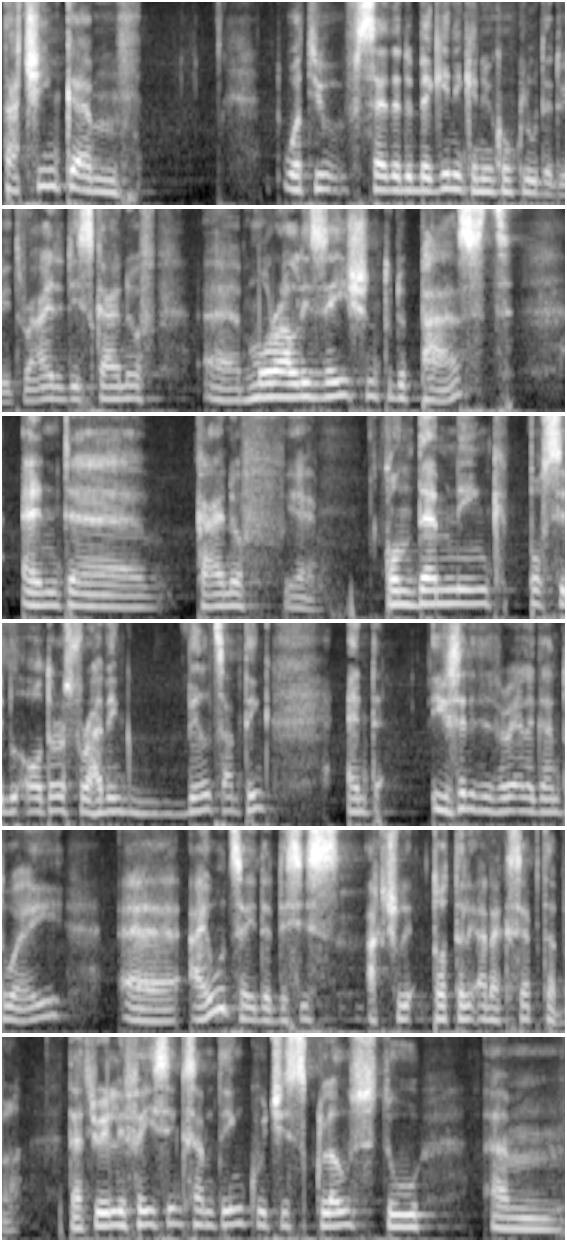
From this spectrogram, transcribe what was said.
touching um, what you said at the beginning and you concluded with, right? This kind of uh, moralization to the past and uh, kind of, yeah, condemning possible authors for having built something. And you said it in a very elegant way. Uh, I would say that this is actually totally unacceptable. That you're really facing something which is close to, um,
